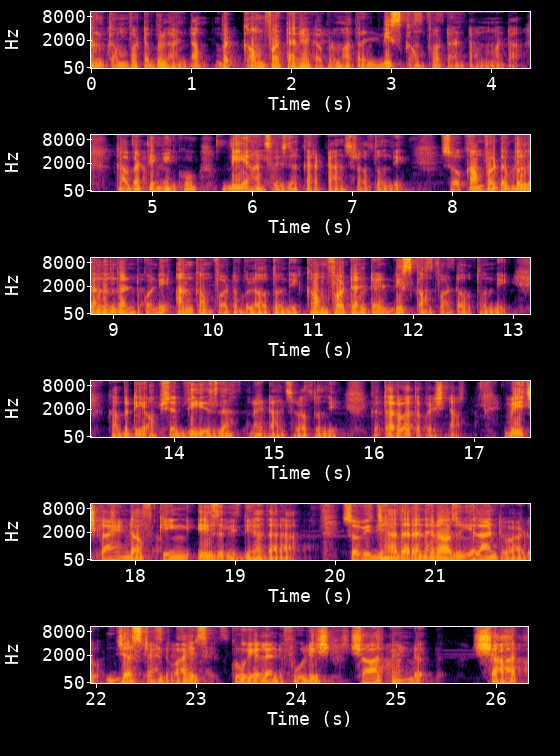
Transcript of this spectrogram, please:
అన్కంఫర్టబుల్ అంటాం. బట్ కంఫర్ట్ అనేటప్పుడు మాత్రం డిస్కంఫర్ట్ అంటాం అనమాట కాబట్టి మీకు B answer is the correct answer అవుతుంది. సో కంఫర్టబుల్ అని ఉందనుకోండి అన్కంఫర్టబుల్ అవుతుంది. కంఫర్ట్ అంటే డిస్కంఫర్ట్ అవుతుంది. కాబట్టి option B is the right answer అవుతుంది. ఇక తర్వాత ప్రశ్న which kind of king is Vidyadhara so Vidyadhar అనే రాజు ఎలాంటి వాడు just and wise cruel and foolish sharp and sharp.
